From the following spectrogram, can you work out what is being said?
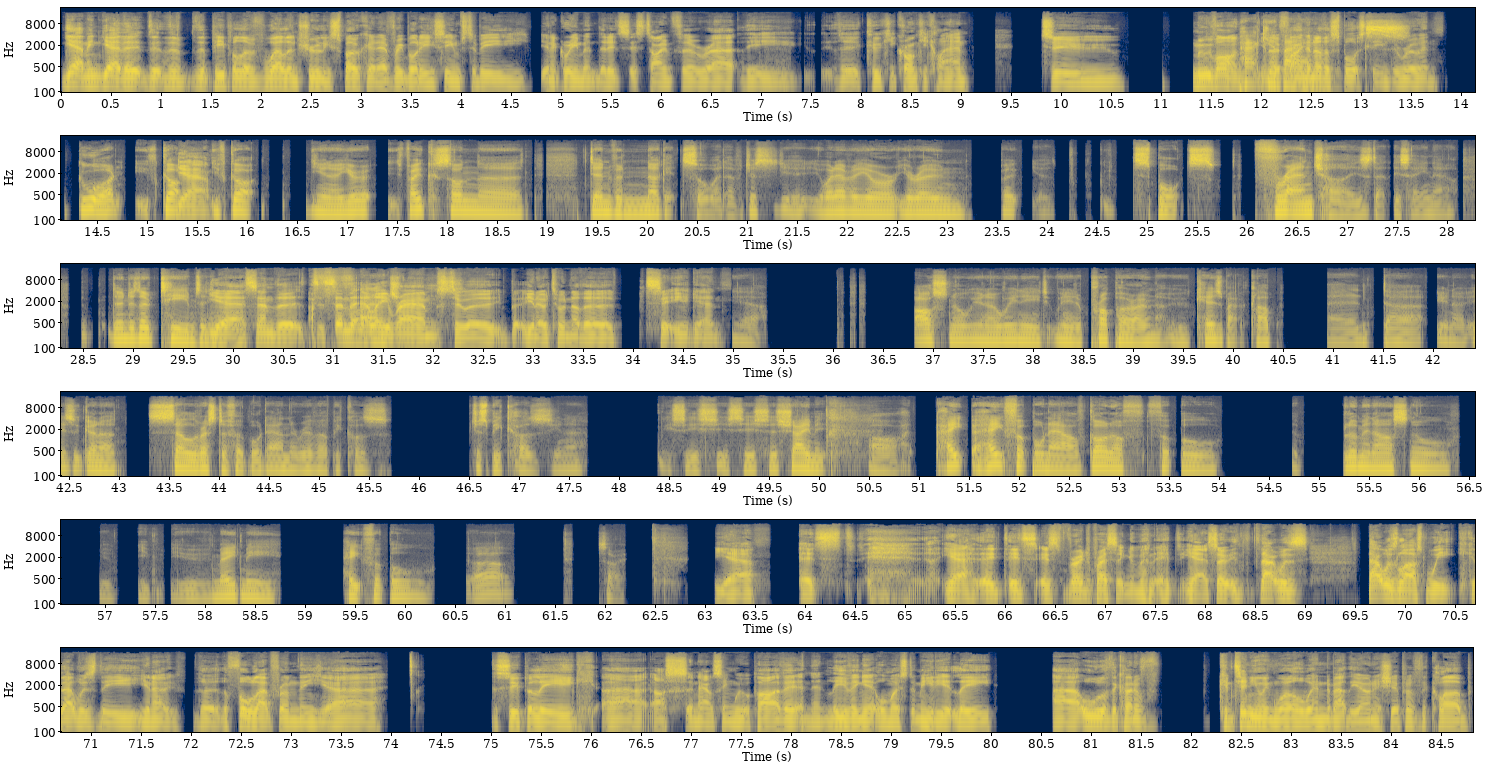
yeah, I mean, yeah, the, the, the the people have well and truly spoken. Everybody seems to be in agreement that it's it's time for uh, the the Kooky Cronky clan to move on. Pack you know, find another sports team to ruin. Go on, you've got, Yeah. you've got, you know, you're focus on the Denver Nuggets or whatever. Just whatever your your own uh, sports franchise that they say now. Then There's no teams anymore. Yeah, send the send the LA. Rams to a you know to another city again. Yeah. Arsenal, you know, we need we need a proper owner who cares about the club and uh, you know, isn't gonna sell the rest of football down the river because just because, you know. It's it's, it's, it's a shame it oh I hate I hate football now. I've gone off football the blooming Arsenal. You you you made me hate football. Uh, sorry. Yeah, it's yeah, it, it's it's very depressing, and then it yeah. So it, that was that was last week. That was the you know the the fallout from the uh, the Super League, uh, us announcing we were part of it and then leaving it almost immediately. Uh, all of the kind of continuing whirlwind about the ownership of the club.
